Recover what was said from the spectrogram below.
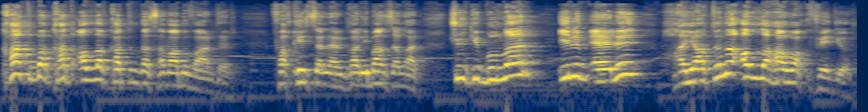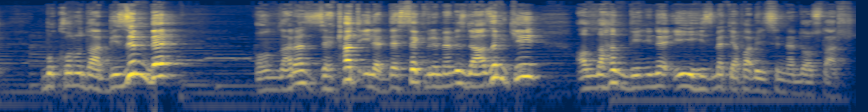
Kat ba kat Allah katında sevabı vardır. Fakirseler, garibansalar. Çünkü bunlar ilim ehli hayatını Allah'a vakıf ediyor. Bu konuda bizim de onlara zekat ile destek vermemiz lazım ki Allah'ın dinine iyi hizmet yapabilsinler dostlar.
